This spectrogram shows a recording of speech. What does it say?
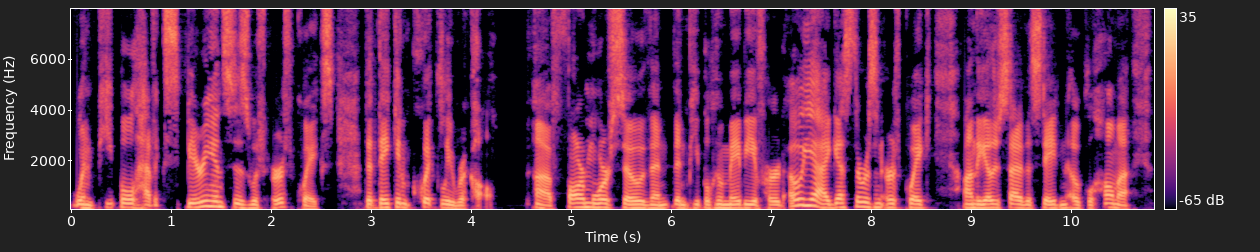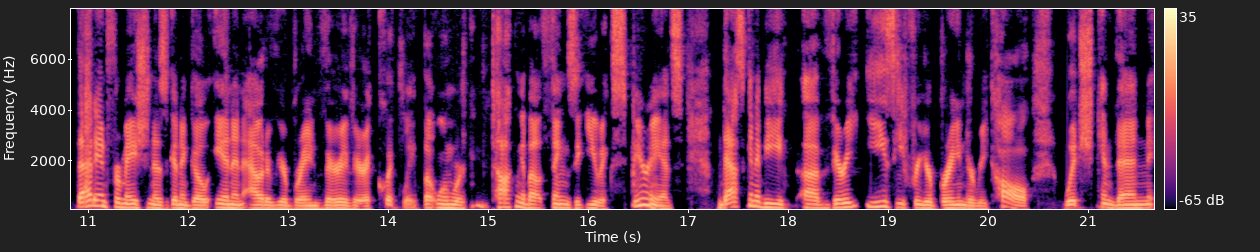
when people have experiences with earthquakes that they can quickly recall uh, far more so than than people who maybe have heard, oh yeah, I guess there was an earthquake on the other side of the state in Oklahoma. That information is going to go in and out of your brain very very quickly. But when we're talking about things that you experience, that's going to be uh, very easy for your brain to recall, which can then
